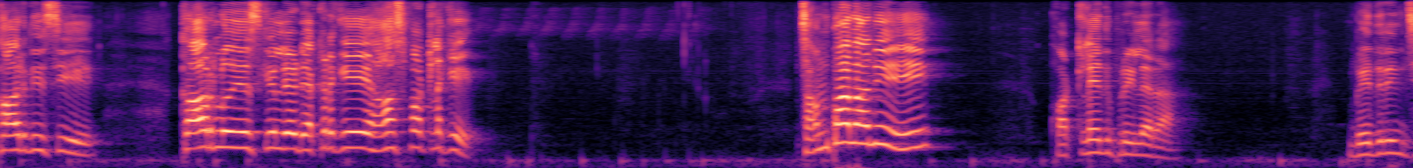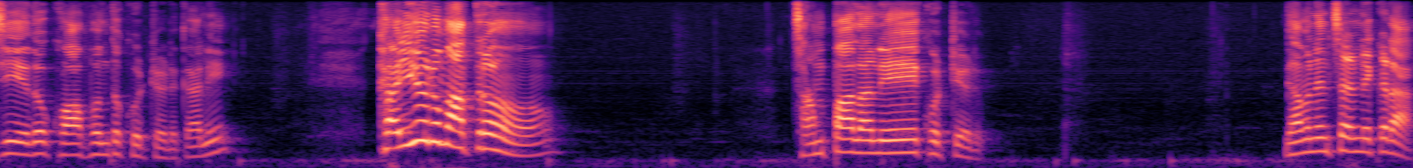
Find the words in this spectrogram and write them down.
కారు తీసి కారులో వేసుకెళ్ళాడు ఎక్కడికి? హాస్పిటల్కి. చంపాలని కొట్టలేదు ప్రియులరా. బెదిరించి ఏదో కోపంతో కొట్టాడు కానీ కయ్యూను మాత్రం చంపాలనే కొట్టాడు. గమనించండి ఇక్కడ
